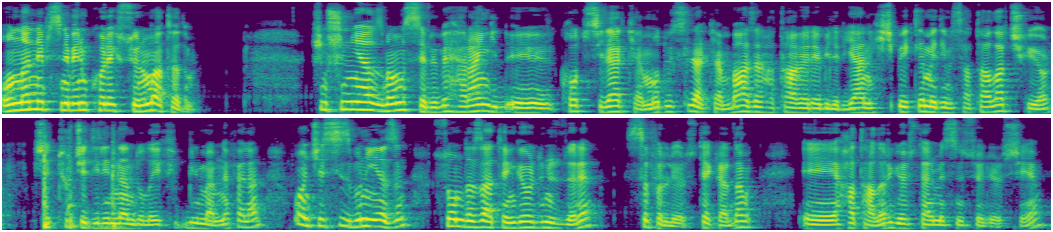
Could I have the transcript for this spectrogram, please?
Onların hepsini benim koleksiyonuma atadım. Şimdi şunu yazmamın sebebi herhangi e, kod silerken, modül silerken bazen hata verebilir. Yani hiç beklemediğimiz hatalar çıkıyor. İşte Türkçe dilinden dolayı bilmem ne falan. Onun için siz bunu yazın. Sonunda zaten gördüğünüz üzere sıfırlıyoruz. Tekrardan e, hataları göstermesini söylüyoruz şeye.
